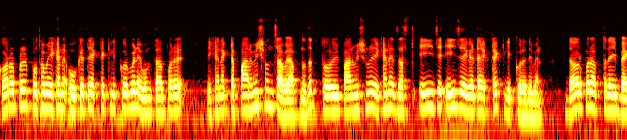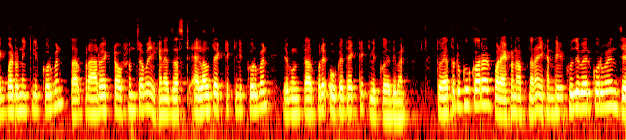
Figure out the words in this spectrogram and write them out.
করার পরে প্রথমে এখানে ওকেতে একটা ক্লিক করবেন এবং তারপরে এখানে একটা পারমিশন চাবে আপনাদের। তো এই পারমিশনে এখানে জাস্ট এই যে, এই জায়গাটা একটা ক্লিক করে দিবেন। দেওয়ার পরে আপনারা এই ব্যাক বাটনে ক্লিক করবেন। তারপরে আরও একটা অপশন চাবে। এখানে জাস্ট অ্যালাউতে একটা ক্লিক করবেন এবং তারপরে ওকেতে একটা ক্লিক করে দিবেন। তো এতটুকু করার পর এখন আপনারা এখান থেকে খুঁজে বের করবেন যে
